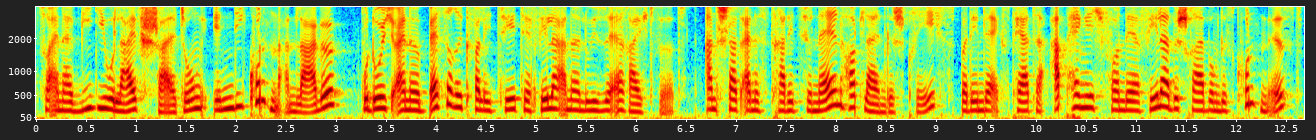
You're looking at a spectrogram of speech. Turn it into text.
zu einer Video-Live-Schaltung in die Kundenanlage, wodurch eine bessere Qualität der Fehleranalyse erreicht wird. Anstatt eines traditionellen Hotline-Gesprächs, bei dem der Experte abhängig von der Fehlerbeschreibung des Kunden ist,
